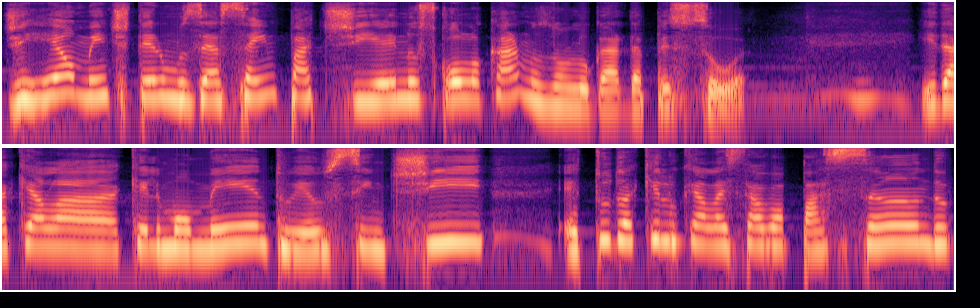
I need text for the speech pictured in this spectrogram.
de realmente termos essa empatia e nos colocarmos no lugar da pessoa. E daquela aquele momento eu senti é, tudo aquilo que ela estava passando.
